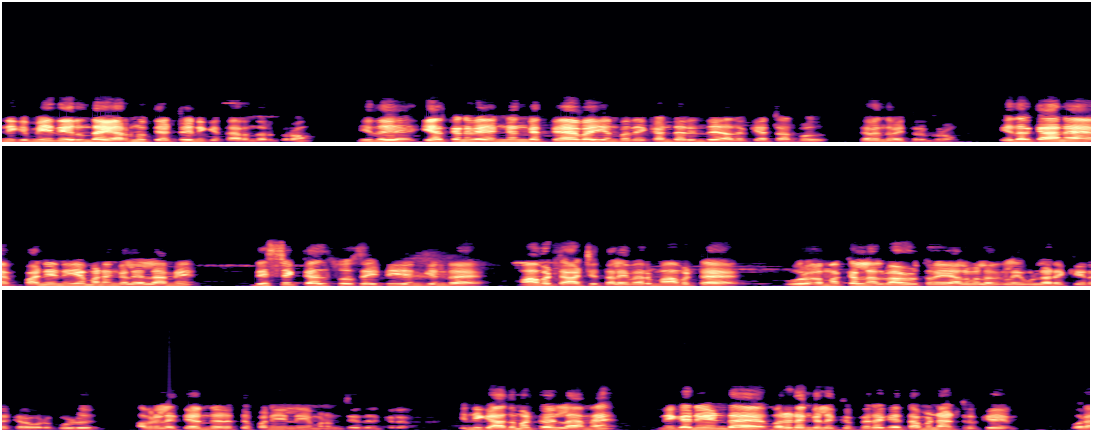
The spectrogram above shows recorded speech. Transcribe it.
இன்னைக்கு மீதி இருந்த இருநூத்தி எட்டு இன்னைக்கு திறந்திருக்கிறோம். இது ஏற்கனவே எங்கெங்க தேவை என்பதை கண்டறிந்து அதற்கேற்றாற்போல் திறந்து வைத்திருக்கிறோம். இதற்கான பணி நியமனங்கள் எல்லாமே டிஸ்ட்ரிக்ட் ஹெல்த் சொசைட்டி என்கின்ற மாவட்ட ஆட்சித்தலைவர் மாவட்ட ஊர- மக்கள் நல்வாழ்வுத்துறை அலுவலர்களை உள்ளடக்கி இருக்கிற ஒரு குழு அவர்களை தேர்ந்தெடுத்து பணியில் நியமனம் செய்திருக்கிறார் இன்னைக்கு அது மட்டும் இல்லாமல் மிக நீண்ட வருடங்களுக்கு பிறகு தமிழ்நாட்டிற்கு ஒரு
